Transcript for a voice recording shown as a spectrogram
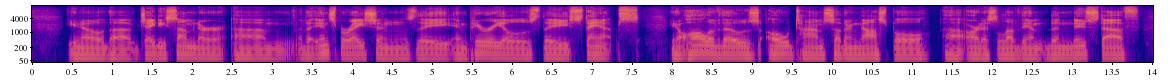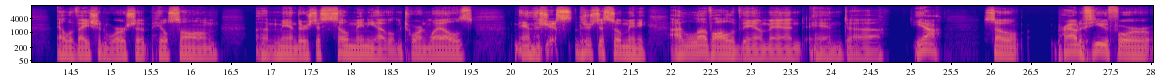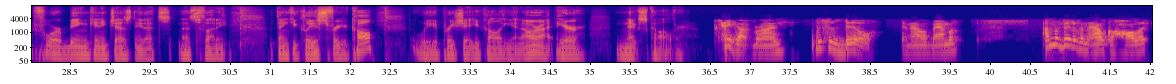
you know, the J.D. Sumner, um, the Inspirations, the Imperials, the Stamps, you know, all of those old time Southern gospel uh, artists love them. The new stuff, Elevation Worship, Hillsong, uh, man, there's just so many of them. Tauren Wells, man, there's just there's just so many. I love all of them, and and uh, yeah, so proud of you for for being Kenny Chesney. That's that's funny. Thank you, Cletus, for your call. We appreciate you calling in. All right, here, next caller. Hey, Doc Brian. This is Bill in Alabama. I'm a bit of an alcoholic,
